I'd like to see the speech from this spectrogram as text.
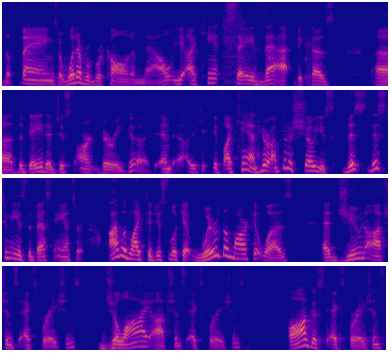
the fangs or whatever we're calling them now. Yeah, I can't say that because uh, the data just aren't very good. And uh, if I can, here I'm going to show you this. This to me is the best answer. I would like to just look at where the market was at June options expirations, July options expirations, August expirations,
